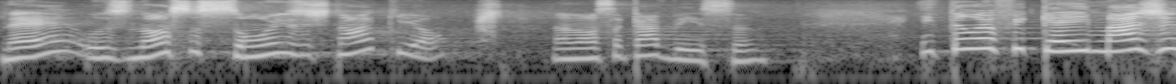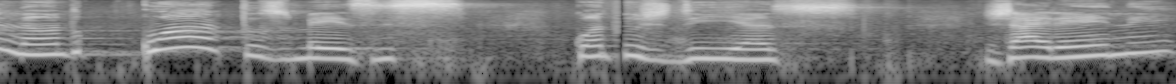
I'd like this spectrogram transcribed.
Né? Os nossos sonhos estão aqui, ó, na nossa cabeça. Então eu fiquei imaginando quantos meses, quantos dias Jairene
